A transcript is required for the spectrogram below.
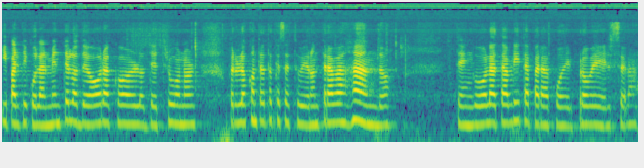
y particularmente los de Oracle, los de Trunor, pero los contratos que se estuvieron trabajando. Tengo la tablita para poder proveérsela.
